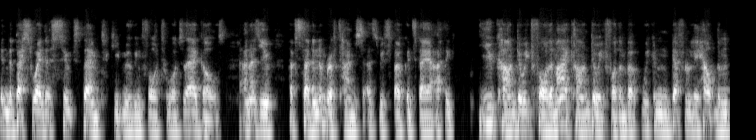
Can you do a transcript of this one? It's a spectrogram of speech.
in the best way that suits them to keep moving forward towards their goals and as you have said a number of times as we've spoken today i think you can't do it for them i can't do it for them but we can definitely help them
